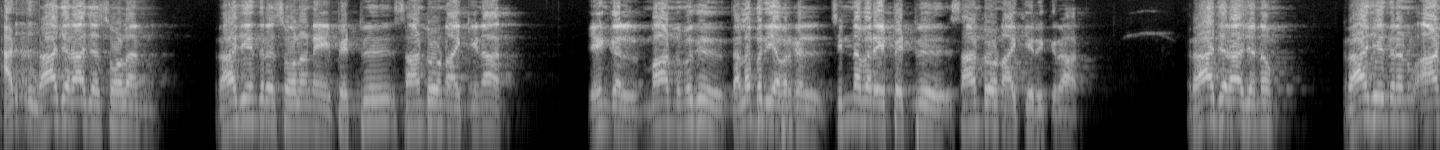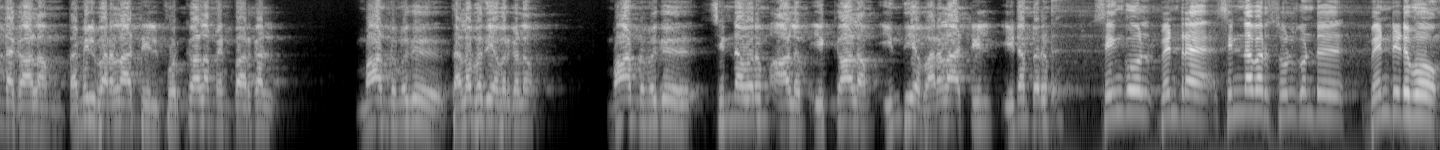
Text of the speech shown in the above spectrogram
அடுத்து ராஜராஜ சோழன் ராஜேந்திர சோழனை பெற்று சான்றோன் ஆக்கினார். எங்கள் மாண்புமிகு தளபதி அவர்கள் சின்னவரை பெற்று சான்றோன் ஆக்கியிருக்கிறார். ராஜராஜனும் ராஜேந்திரனும் ஆண்ட காலம் தமிழ் வரலாற்றில் பொற்காலம் என்பார்கள். மாண்புமிகு தளபதி அவர்களும் மாண்புமிகு சின்னவரும் ஆளும் இக்காலம் இந்திய வரலாற்றில் இடம்பெறும் செங்கோல் வென்ற சின்னவர் சொல் கொண்டு வென்றிடுவோம்.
